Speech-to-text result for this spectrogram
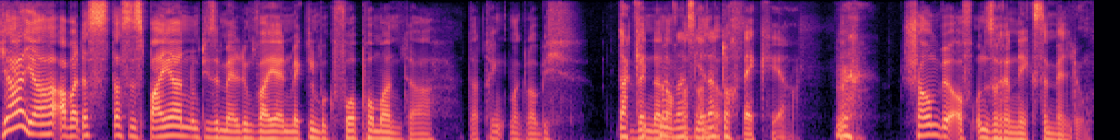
ja, ja, aber das, das ist Bayern und diese Meldung war ja in Mecklenburg-Vorpommern. Da, da trinkt man, glaube ich, Da wenn dann sein was Bier dann anderes. doch weg, ja. Schauen wir auf unsere nächste Meldung.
